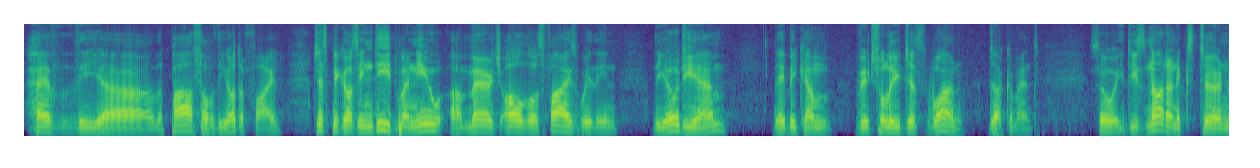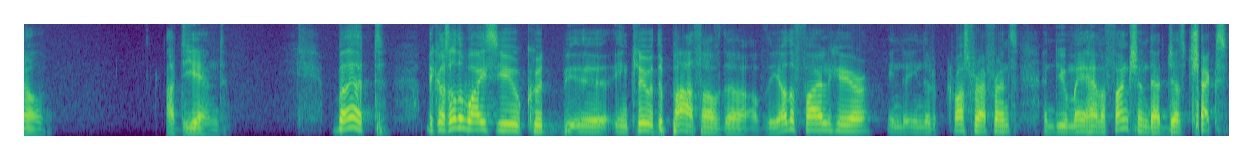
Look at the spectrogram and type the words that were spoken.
have the uh, the path of the other file, just because indeed when you uh, merge all those files within the ODM, they become virtually just one document. So it is not an external at the end. But because otherwise you could be, uh, include the path of the of the other file here in the in the cross reference, and you may have a function that just checks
